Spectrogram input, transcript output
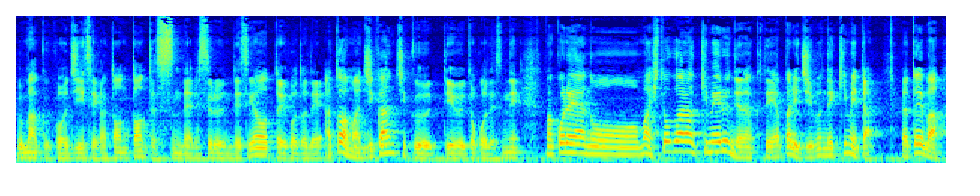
うまくこう人生がトントンって進んだりするんですよ。ということであとはまあ時間軸っていうとこですね、まあ、これあの、まあ、人柄決めるんじゃなくてやっぱり自分で決めた。例えば、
